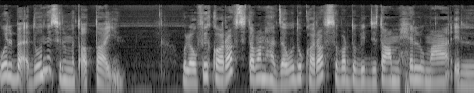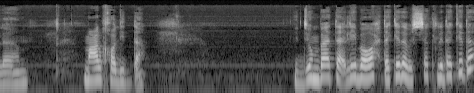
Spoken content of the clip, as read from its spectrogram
والبقدونس المتقطعين. ولو في كرفس طبعا هتزودوا كرفس برضو بيدي طعم حلو مع مع الخليط ده. نديهم بقى تقليبة واحدة كده بالشكل ده كده.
